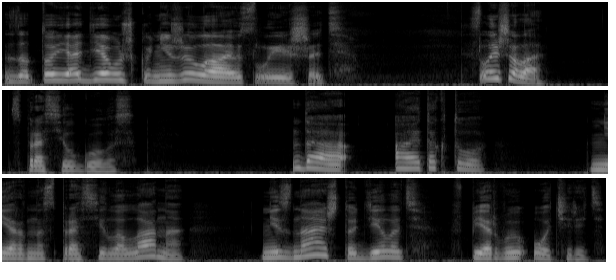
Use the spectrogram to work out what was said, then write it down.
Зато я девушку не желаю слышать. Слышала? Спросил голос. Да, а это кто? Нервно спросила Лана, не зная, что делать в первую очередь.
